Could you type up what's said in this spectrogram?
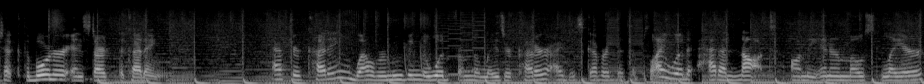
check the border, and start the cutting. After cutting, while removing the wood from the laser cutter, I discovered that the plywood had a knot on the innermost layer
